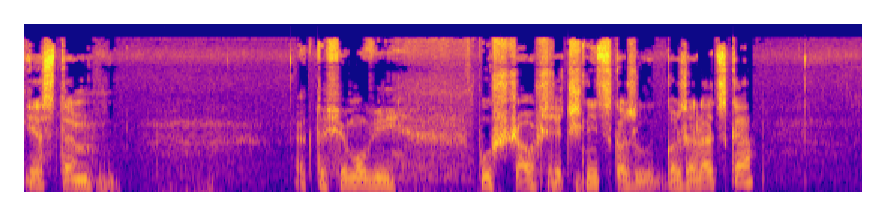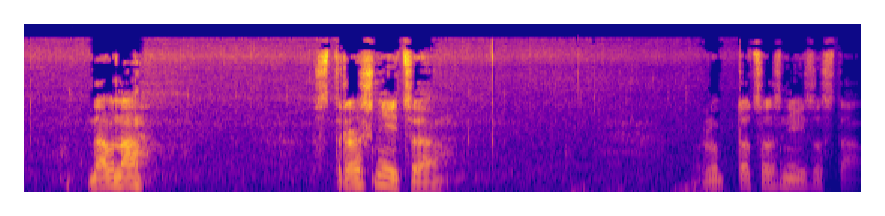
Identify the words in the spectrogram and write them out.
Jestem, jak to się mówi, Puszcza Osiecznicko-Gorzelecka. Dawna strażnica. Lub to, co z niej zostało.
